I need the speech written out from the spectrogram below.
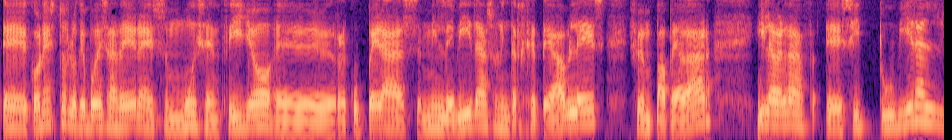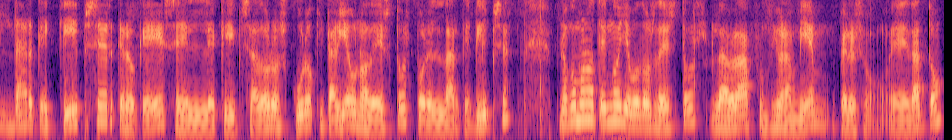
Eh, con estos lo que puedes hacer es muy sencillo. Eh, recuperas mil de vida, son interjeteables, se ven papear. Y la verdad, eh, si tuviera el Dark Eclipser, creo que es el eclipsador oscuro, quitaría uno de estos por el Dark Eclipser. Pero como no tengo, llevo dos de estos. La verdad, funcionan bien. Pero eso, dato.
